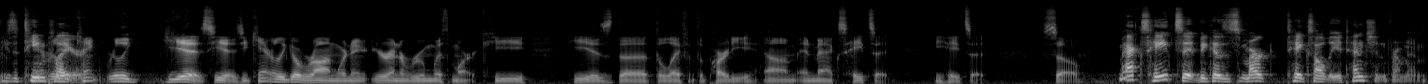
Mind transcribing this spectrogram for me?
He's a team Can't really- player. can't really. He is. He is. You can't really go wrong when you're in a room with Mark. He he is the the life of the party. Um, and Max hates it. He hates it. So Max hates it because Mark takes all the attention from him.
